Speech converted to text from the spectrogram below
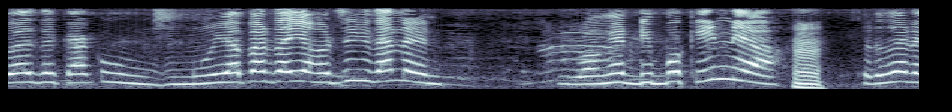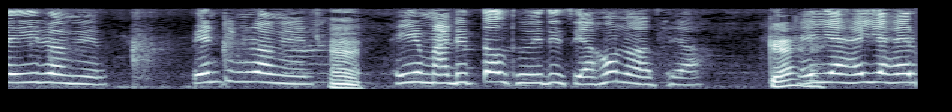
কয় যে কাকু মুই আবার যাইয়া হচ্ছে কি জানেন? রঙের ডিব্ব কিনিয়া হ্যাঁ। ছোট ছোট এই রঙের পেন্টিং রঙের হ্যাঁ। এই মাটির তল থুই দিছি এখনও আছে হেইয়া হেইয়া হের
